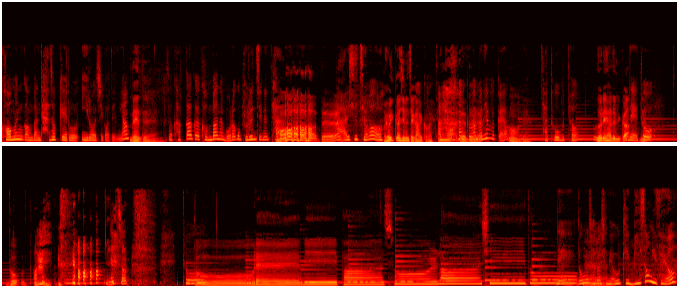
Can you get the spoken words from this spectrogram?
검은 건반 5개로 이루어지거든요. 네네. 그래서 각각의 건반을 뭐라고 부른지는 다 어, 네. 아시죠? 여기까지는 제가 알 것 같아요. 아, 그럼 한번 해볼까요? 어, 네. 자, 도부터. 노래해야 됩니까? 네, 도. 네. 도, 아, 이게 참. 도, 도, 레, 미, 파, 솔, 라, 시, 도. 네, 너무 네. 잘하시네요. 이렇게 미성이세요?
